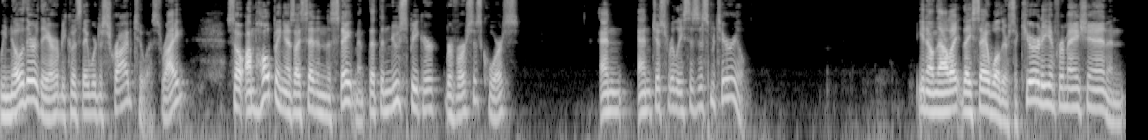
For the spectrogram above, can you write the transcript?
We know they're there because they were described to us, right? So I'm hoping, as I said in the statement, that the new speaker reverses course and, and just releases this material. You know, now they, they say, well, there's security information, and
